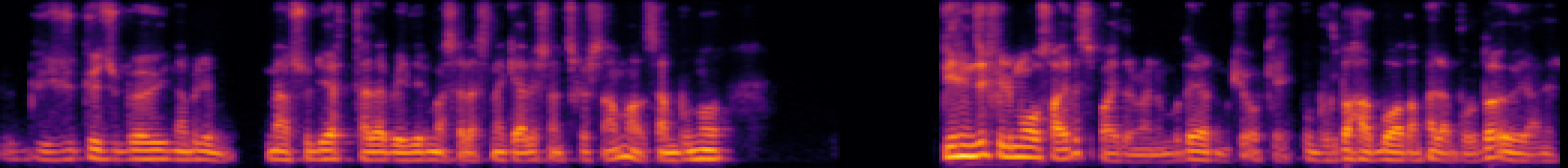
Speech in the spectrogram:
güc, güc böyük, nə bilim, məsuliyyət tələb edir məsələsinə gəlirsən, çıxırsan, amma sən bunu birinci filmi olsaydı Spider-Man-in bu deyərdim ki, okey, bu burada bu adam hələ burada öyrənir.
